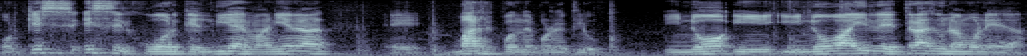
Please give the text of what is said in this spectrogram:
Porque ese es el jugador que el día de mañana eh, va a responder por el club. Y no, y, y no va a ir detrás de una moneda.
